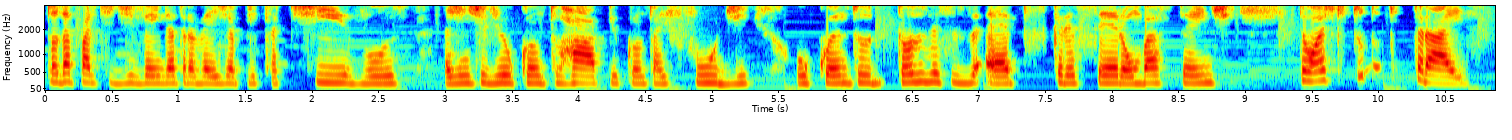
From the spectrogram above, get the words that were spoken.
toda a parte de venda através de aplicativos. A gente viu o quanto Rappi, o quanto iFood, o quanto todos esses apps cresceram bastante. Então, acho que tudo que traz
